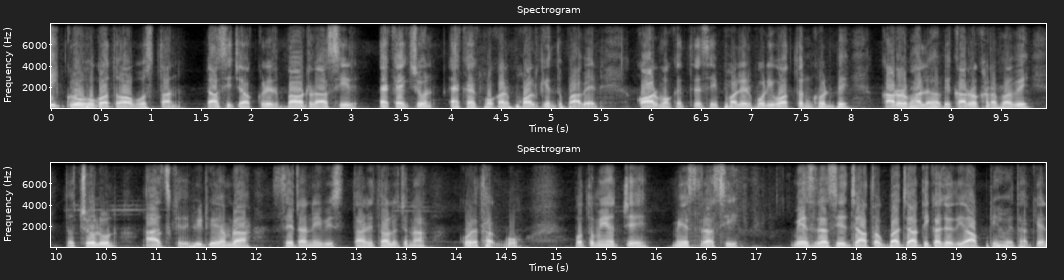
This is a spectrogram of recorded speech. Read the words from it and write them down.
এই গ্রহগত অবস্থান রাশিচক্রের বারোটা রাশির এক একজন এক এক প্রকার ফল কিন্তু পাবেন। কর্মক্ষেত্রে সেই ফলের পরিবর্তন ঘটবে। কারোর ভালো হবে, কারোর খারাপ হবে। তো চলুন আজকের ভিডিওয়ে আমরা সেটা নিয়ে বিস্তারিত আলোচনা করে থাকব। প্রথমেই হচ্ছে মেষ রাশি। মেষ রাশির জাতক বা জাতিকা যদি আপনি হয়ে থাকেন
